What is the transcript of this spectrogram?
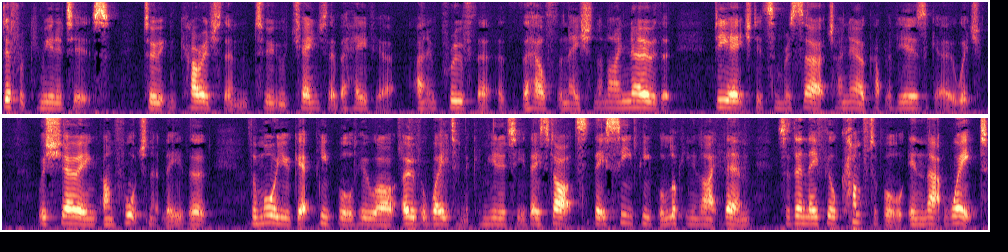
different communities to encourage them to change their behaviour and improve the, the health of the nation? And I know that DH did some research, I know a couple of years ago, which was showing, unfortunately, that the more you get people who are overweight in a community, they start they see people looking like them, so then they feel comfortable in that weight,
